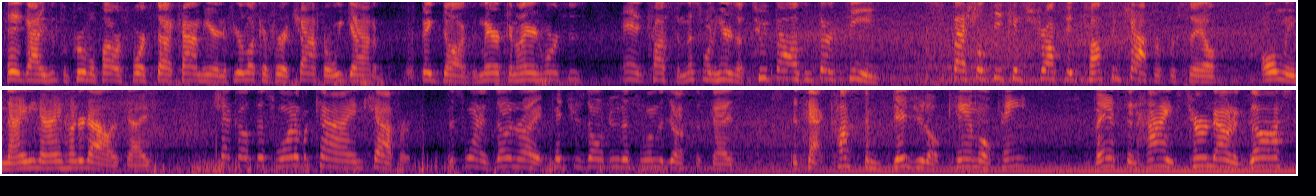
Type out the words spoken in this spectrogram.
Hey guys, it's ApprovalPowersports.com here, and if you're looking for a chopper, we got them. Big dogs, American Iron Horses, and custom. This one here is a 2013 specialty constructed custom chopper for sale. Only $9,900, guys. Check out this one-of-a-kind chopper. This one is done right. Pictures don't do this one the justice, guys. It's got custom digital camo paint, Vance and Hines turn down exhaust,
